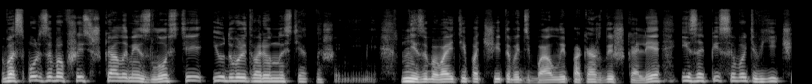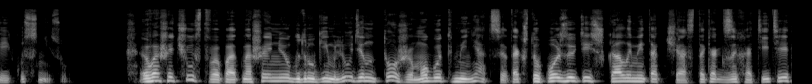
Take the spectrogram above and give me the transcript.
воспользовавшись шкалами злости и удовлетворенности отношениями. Не забывайте подсчитывать баллы по каждой шкале и записывать в ячейку снизу. Ваши чувства по отношению к другим людям тоже могут меняться, так что пользуйтесь шкалами так часто, как захотите,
